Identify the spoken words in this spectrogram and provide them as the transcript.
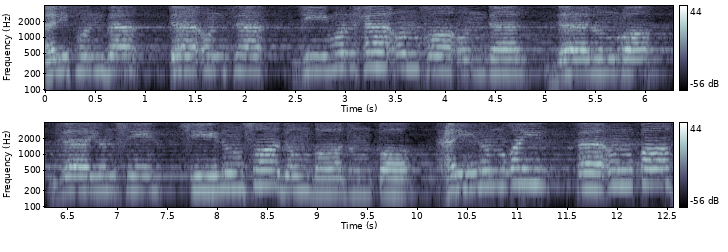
ألف باء تاء ثاء جيم حاء خاء دال ذال راء زاي سين شين صاد ضاد طاء عين غين فاء قاف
